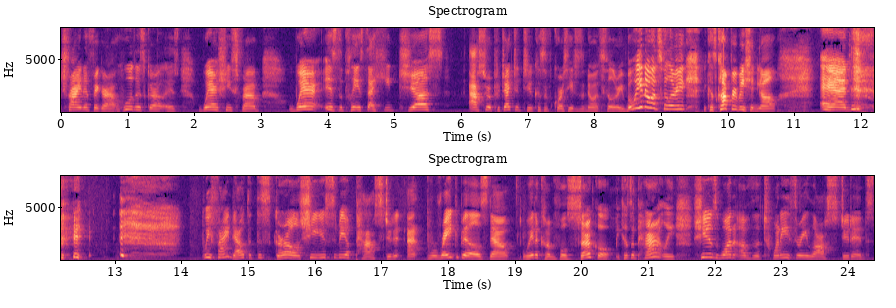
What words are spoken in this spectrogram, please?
trying to figure out who this girl is where she's from where is the place that he just astral projected to because of course he doesn't know it's Fillory but we know it's Fillory because confirmation y'all and we find out that this girl, she used to be a past student at Brakebills. Now, way to come full circle, because apparently she is one of the 23 lost students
